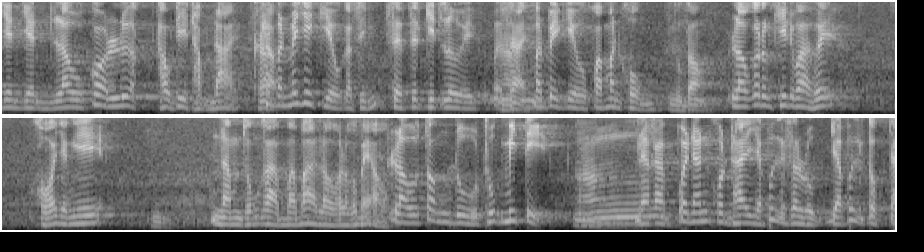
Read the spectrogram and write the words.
เย็นๆเราก็เลือกเท่าที่ทำได้ครับถ้ามันไม่ใช่เกี่ยวกับสินเศรษฐกิจเลยใช่มันเป็นเกี่ยวกับความมั่นคงถูกต้อง เราก็ต้องคิดว่าเฮ้ยขออย่างนี้นำสงครามมาบ้านเราเราก็ไม่เอา เราต้องดูทุกมิติ นะครับเพราะฉะนั้นคนไทยอย่าเพิ่งสรุป อย่าเพิ่งตกใจ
